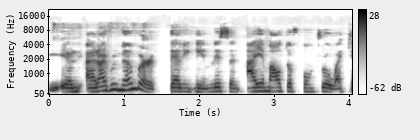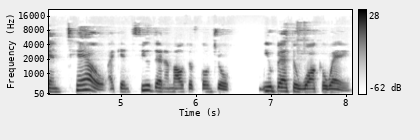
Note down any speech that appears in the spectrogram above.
and, and I remember telling him, listen, I am out of control. I can tell, I can feel that I'm out of control. You better walk away.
